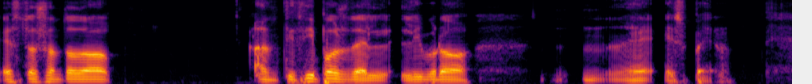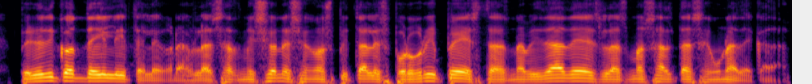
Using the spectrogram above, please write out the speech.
Estos son todo anticipos del libro mm, eh, Esper. Periódico Daily Telegraph. Las admisiones en hospitales por gripe estas navidades las más altas en una década.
